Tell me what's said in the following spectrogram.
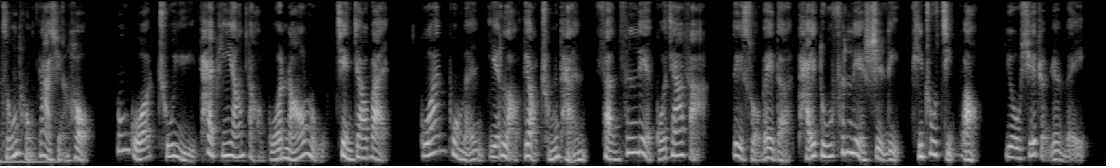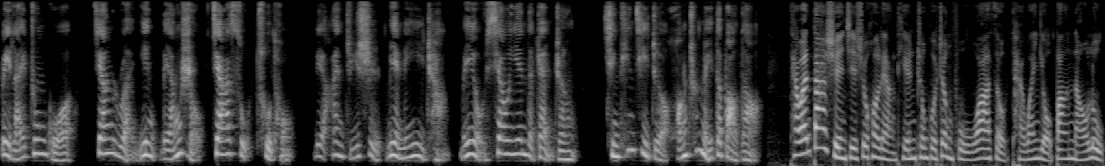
总统大选后，中国除与太平洋岛国瑙鲁建交外，国安部门也老调重弹反分裂国家法，对所谓的台独分裂势力提出警告。有学者认为，未来中国将软硬两手加速促统，两岸局势面临一场没有硝烟的战争。请听记者黄春梅的报道。台湾大选结束后两天，中国政府挖走台湾友邦瑙鲁。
